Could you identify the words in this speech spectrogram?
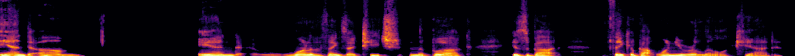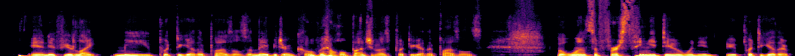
and um, and one of the things I teach in the book is about think about when you were a little kid. And if you're like me, you put together puzzles, and maybe during COVID, a whole bunch of us put together puzzles. But what's the first thing you do when you, you put together,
